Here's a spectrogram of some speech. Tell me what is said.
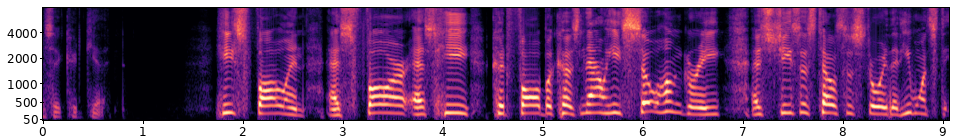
as it could get. He's fallen as far as he could fall because now he's so hungry, as Jesus tells the story, that he wants to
